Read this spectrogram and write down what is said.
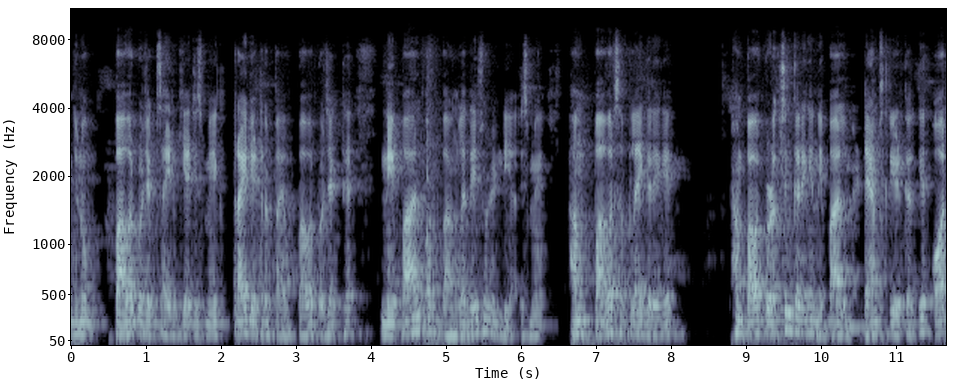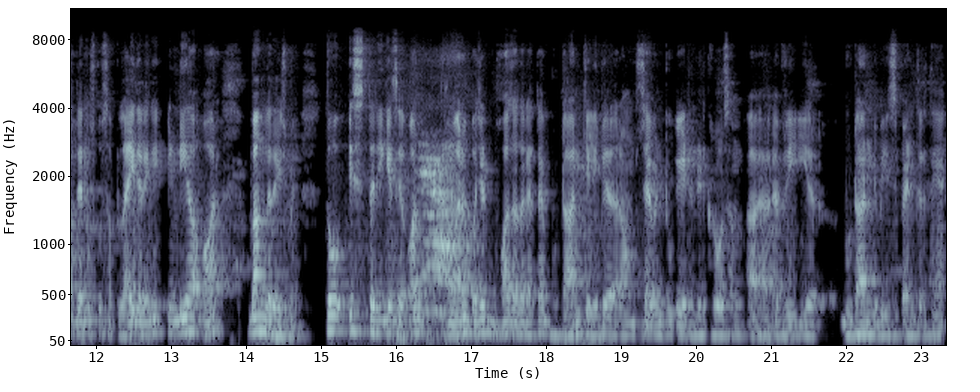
you know power project sign किया, जिसमें एक ट्राइलेटर पावर प्रोजेक्ट है। नेपाल और बांग्लादेश और इंडिया इसमें हम पावर सप्लाई करेंगे। हम पावर प्रोडक्शन करेंगे नेपाल में डैम्स क्रिएट करके और देन उसको सप्लाई करेंगे इंडिया और बांग्लादेश में। तो इस तरीके से और हमारा बजट बहुत ज़्यादा रहता है भूटान के लिए भी around seven two eight hundred crore हम एवरी ईयर भूटान में भी स्पेंड करते हैं।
